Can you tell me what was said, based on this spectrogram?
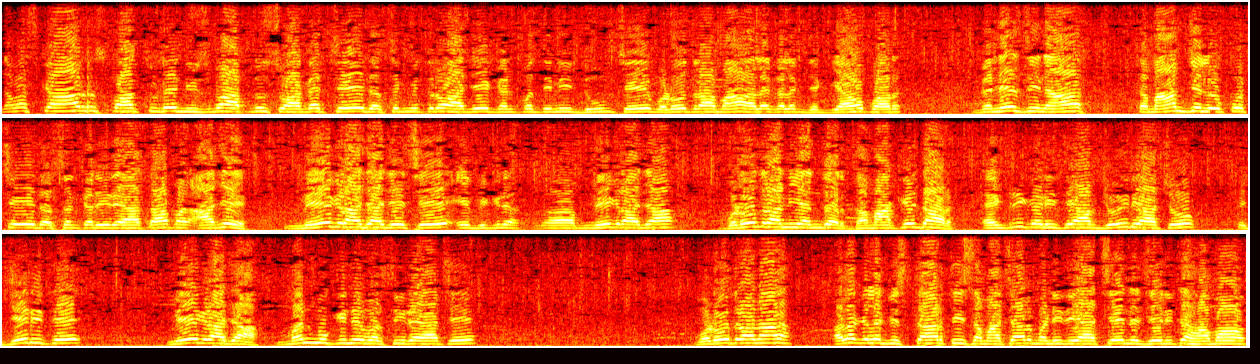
નમસ્કાર, સ્પાર્ક ટુડે ન્યૂઝમાં આપનું સ્વાગત છે. દર્શક મિત્રો, આજે ગણપતિની ધૂમ છે. વડોદરામાં અલગ અલગ જગ્યાઓ પર ગણેશજીના તમામ જે લોકો છે એ દર્શન કરી રહ્યા હતા. પણ આજે મેઘરાજા જે છે એ વિઘ્ન મેઘરાજા વડોદરાની અંદર ધમાકેદાર એન્ટ્રી કરી છે. આપ જોઈ રહ્યા છો કે જે રીતે મેઘરાજા મન મૂકીને વરસી રહ્યા છે. વડોદરાના અલગ અલગ વિસ્તારથી સમાચાર મળી રહ્યા છે અને જે રીતે હવા-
